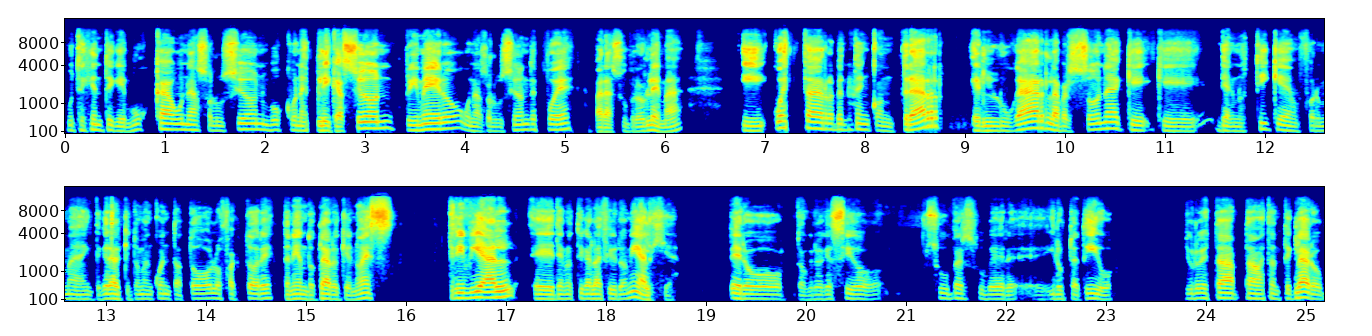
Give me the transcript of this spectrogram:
mucha gente que busca una solución, busca una explicación primero, una solución después para su problema y cuesta de repente encontrar el lugar, la persona que, diagnostique en forma integral, que tome en cuenta todos los factores, teniendo claro que no es trivial eh, diagnosticar la fibromialgia, pero yo creo que ha sido súper, súper eh, ilustrativo. Yo creo que está, está, bastante claro.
